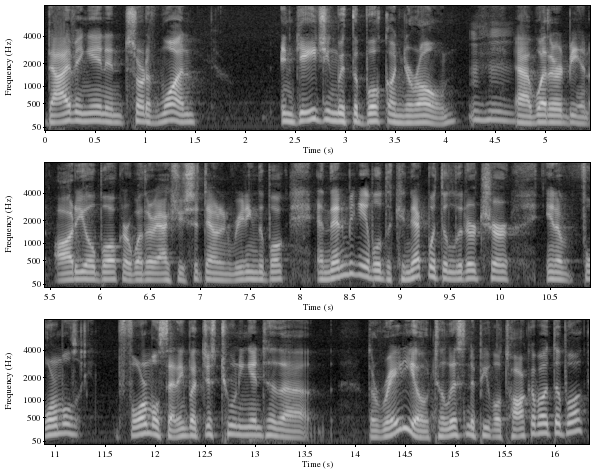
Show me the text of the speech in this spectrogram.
diving in and sort of one engaging with the book on your own, uh, whether it be an audio book or whether you actually sit down and reading the book, and then being able to connect with the literature in a formal formal setting, but just tuning into the the radio to listen to people talk about the book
